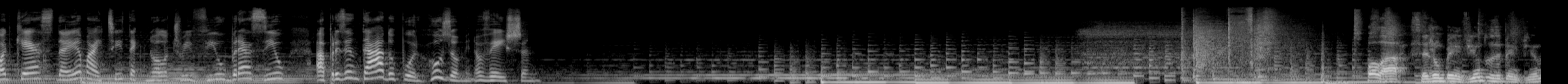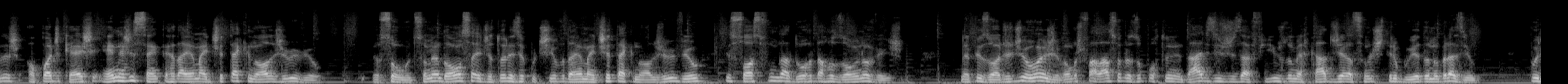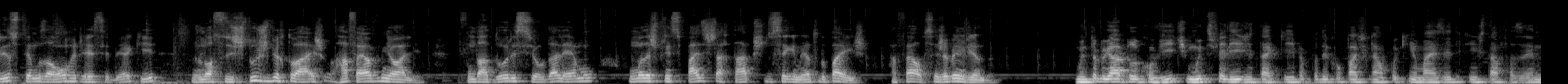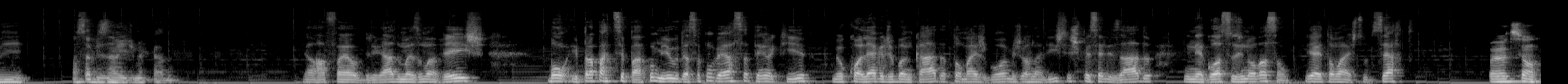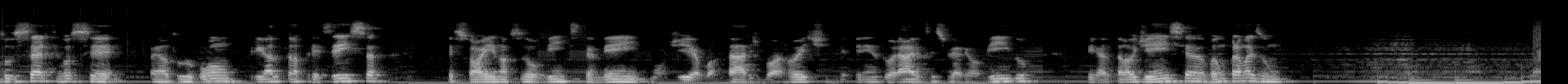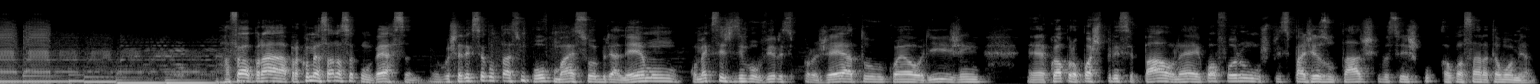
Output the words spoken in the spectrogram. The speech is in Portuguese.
podcast da MIT Technology Review Brasil, apresentado por Husum Innovation. Olá, sejam bem-vindos e bem-vindas ao podcast Energy Center da MIT Technology Review. Eu sou Hudson Mendonça, editor executivo da MIT Technology Review e sócio fundador da Husum Innovation. No episódio de hoje, vamos falar sobre as oportunidades e os desafios do mercado de geração distribuída no Brasil. Por isso, temos a honra de receber aqui, nos nossos estúdios virtuais, o Rafael Vignoli, fundador e CEO da Lemon, uma das principais startups do segmento do país. Rafael, seja bem-vindo. Muito obrigado pelo convite, muito feliz de estar aqui para poder compartilhar um pouquinho mais aí do que a gente está fazendo e nossa visão aí de mercado. Legal, Rafael, obrigado mais uma vez. Bom, e para participar comigo dessa conversa, tenho aqui meu colega de bancada, Tomás Gomes, jornalista especializado em negócios e inovação. E aí, Tomás, tudo certo? Oi, Hudson, tudo certo? E você? Rafael, tudo bom? Obrigado pela presença. Pessoal aí, nossos ouvintes também, bom dia, boa tarde, boa noite, dependendo do horário que vocês estiverem ouvindo. Obrigado pela audiência. Vamos para mais um. Rafael, para começar a nossa conversa, eu gostaria que você contasse um pouco mais sobre a Lemon, como é que vocês desenvolveram esse projeto, qual é a origem, é, qual é a proposta principal, né, e quais foram os principais resultados que vocês alcançaram até o momento.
